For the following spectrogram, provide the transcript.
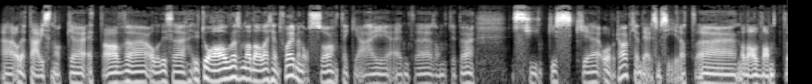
Og dette er visstnok et av alle disse ritualene som Nadal er kjent for, men også, tenker jeg, en sånn type psykisk eh, overtak. En del som sier at uh, Nadal vant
